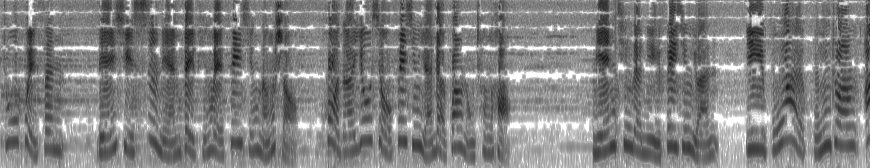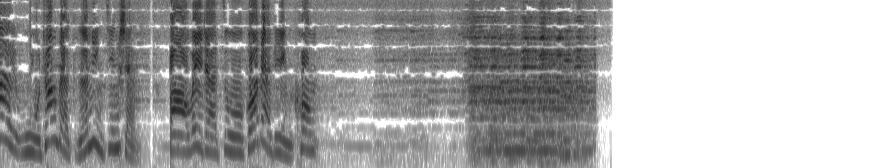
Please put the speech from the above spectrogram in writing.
朱慧芬连续四年被评为飞行能手，获得优秀飞行员的光荣称号。年轻的女飞行员以不爱红装、爱武装的革命精神，保卫着祖国的领空。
